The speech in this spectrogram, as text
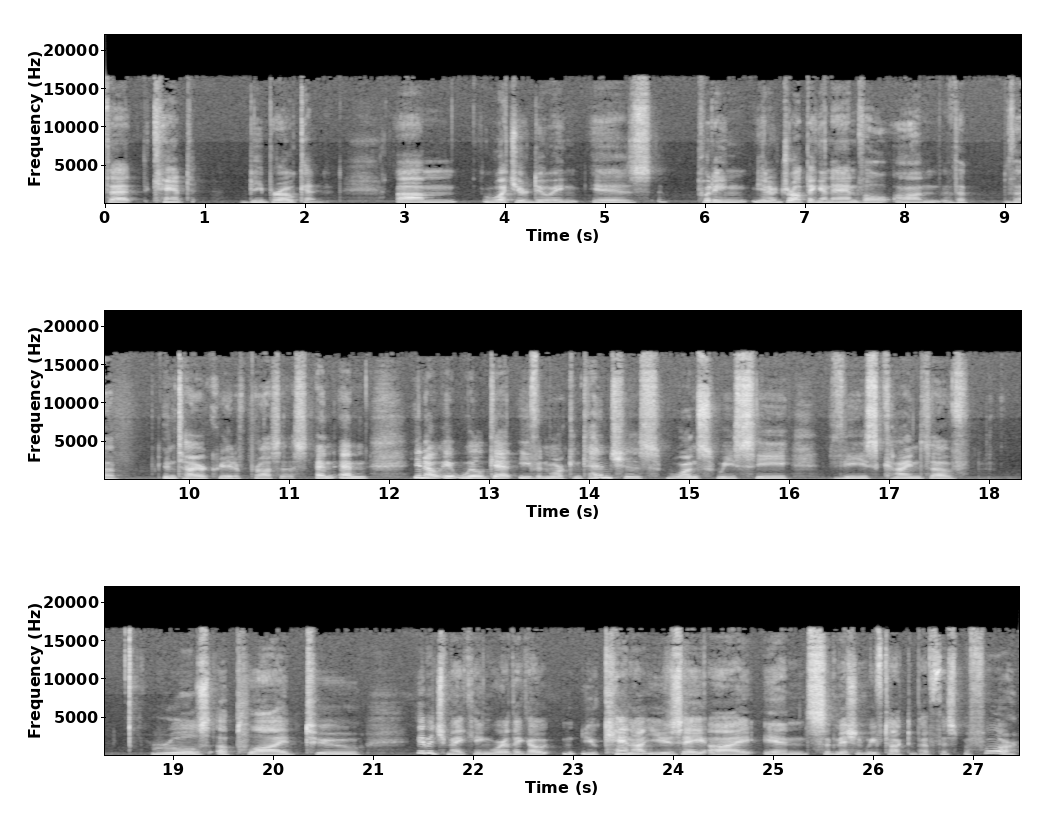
that can't be broken, um, what you're doing is putting, you know, dropping an anvil on the the entire creative process. And and you know, it will get even more contentious once we see these kinds of rules applied to image making where they go you cannot use AI in submission. We've talked about this before.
